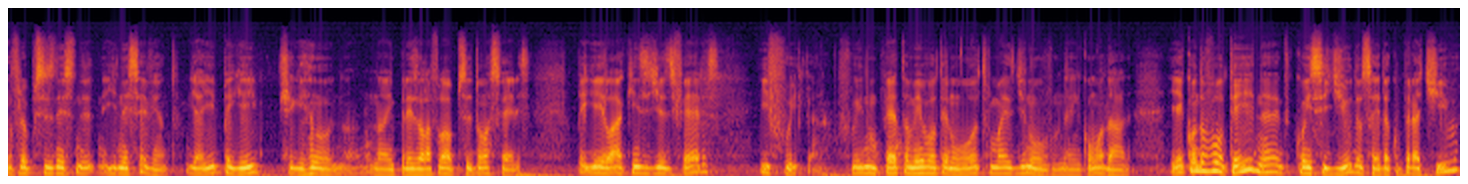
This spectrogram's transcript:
Eu falei, eu preciso nesse, ir nesse evento. E aí peguei, cheguei no, na, na, empresa lá e falei, ó, oh, preciso de umas férias. Peguei lá 15 dias de férias e fui, cara. Fui num pé também, voltei no outro, mas de novo, né? Incomodado. E aí quando eu voltei, né? Coincidiu de eu sair da cooperativa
